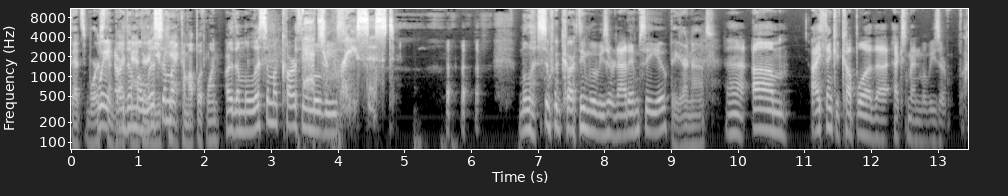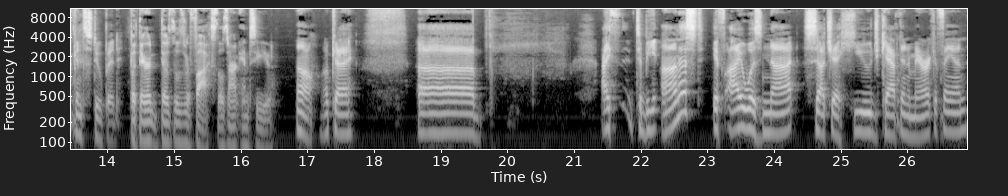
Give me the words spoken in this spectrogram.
that's worse Wait, than Black are the Panther? Melissa you can't come up with one. Are the Melissa McCarthy movies? racist. Melissa McCarthy movies are not MCU. They are not. Uh, um, I think a couple of the X Men movies are fucking stupid. But they're those those are Fox. Those aren't MCU. Oh, okay. Uh, I th- to be honest, if I was not such a huge Captain America fan,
